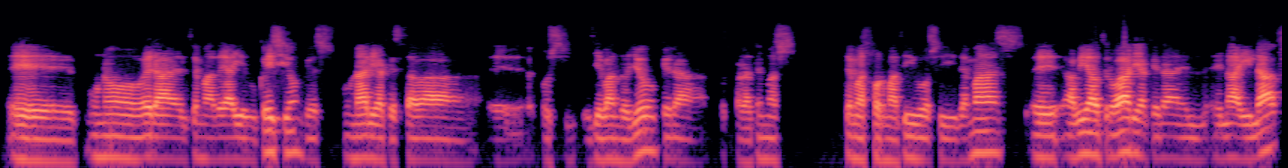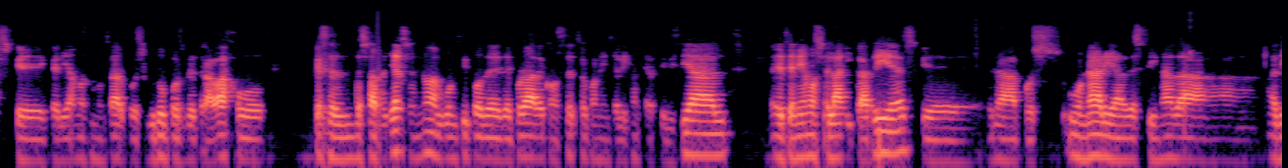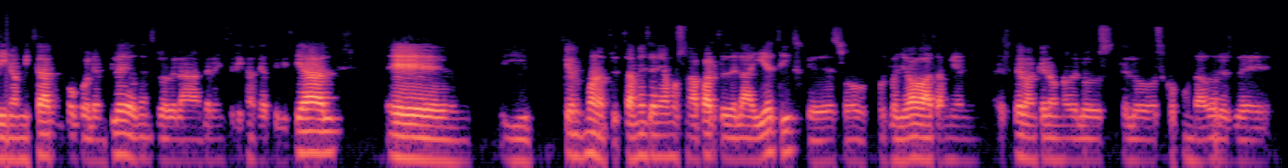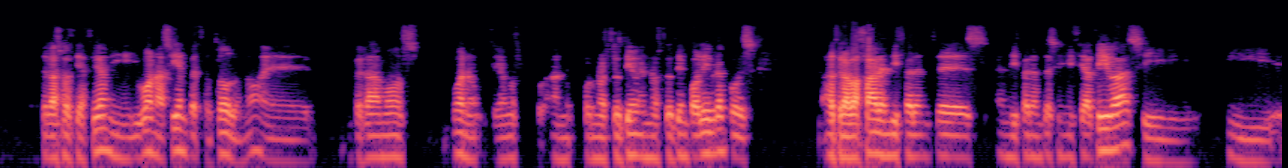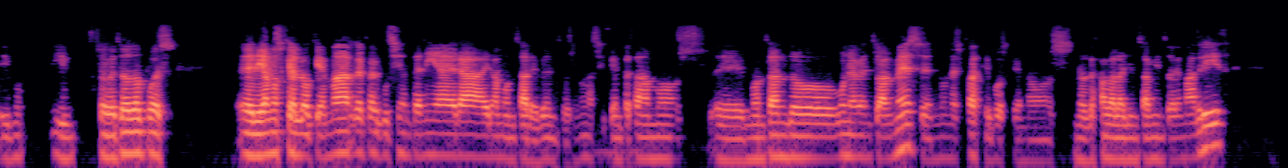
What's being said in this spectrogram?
Eh, uno era el tema de iEducation, que es un área que estaba eh, pues llevando yo, que era pues, para temas temas formativos y demás. Eh, había otro área que era el, el iLabs, que queríamos montar pues grupos de trabajo que se desarrollasen, ¿no? Algún tipo de, de prueba de concepto con inteligencia artificial, eh, teníamos el AI Carriers, que era pues un área destinada a, dinamizar un poco el empleo dentro de la, de la inteligencia artificial. Eh, y que, bueno, también teníamos una parte de la Ethics, que eso pues lo llevaba también Esteban, que era uno de los, de los cofundadores de, de la asociación. Y, bueno, así empezó todo, ¿no? Eh, empezamos, bueno, digamos, por nuestro en nuestro tiempo libre, pues a trabajar en diferentes, en diferentes iniciativas y, y, sobre todo, pues, eh, digamos que lo que más repercusión tenía era, era montar eventos. Así que empezábamos eh, montando un evento al mes en un espacio pues, que nos, nos dejaba el Ayuntamiento de Madrid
